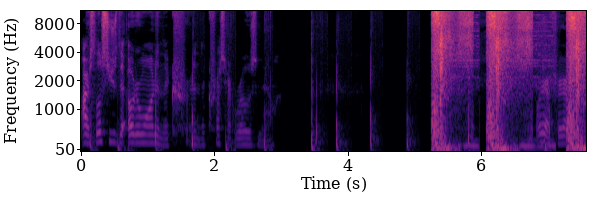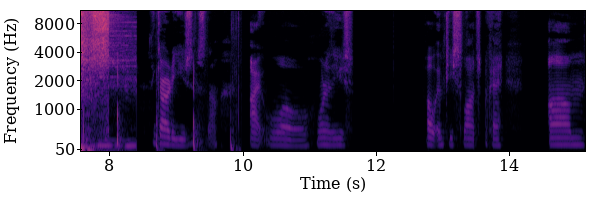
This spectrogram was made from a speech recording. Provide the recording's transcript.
Alright, so let's use the outer one and the and the crescent rose now. Oh yeah, I forgot. I think I already used this though. Alright, whoa. One of these. Oh, empty slots. Okay. Um.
